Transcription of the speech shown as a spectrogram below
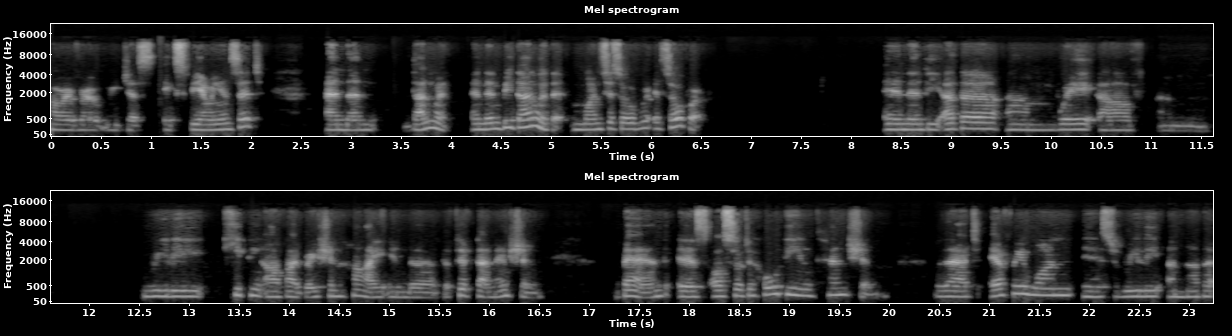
However, we just experience it and then done with, and then be done with it. once it's over, it's over. And then the other um, way of um, really keeping our vibration high in the, the fifth dimension band is also to hold the intention that everyone is really another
